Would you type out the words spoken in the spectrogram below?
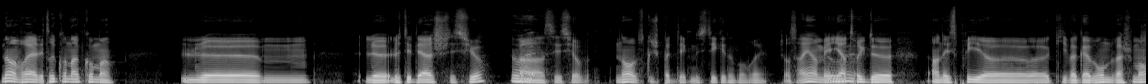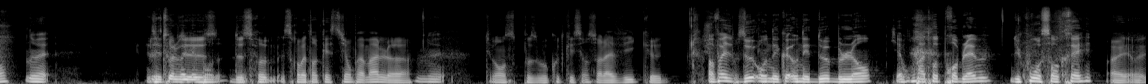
non, en vrai, les trucs qu'on a en commun. Le, le, le TDAH, c'est sûr. Enfin, Ouais. c'est sûr. Non, parce que je suis pas diagnostiqué, donc en vrai, j'en sais rien. Mais il y a un truc de. Un esprit euh, qui vagabonde vachement. Ouais. Des étoiles de, vagabondes. de se, re- se remettre en question pas mal. euh, Ouais. tu vois, on se pose beaucoup de questions sur la vie que. En fait, deux, on, est, on est deux blancs qui n'ont pas trop de problèmes. Du coup, on s'en crée. Ouais, ouais,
